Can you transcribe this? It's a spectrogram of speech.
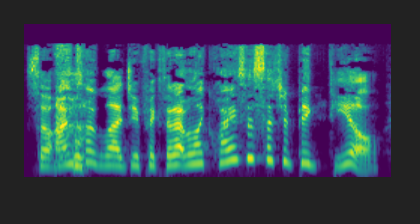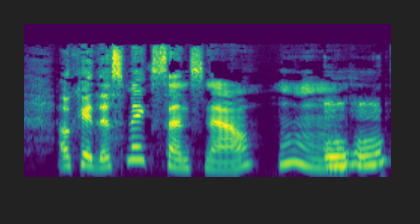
So I'm so glad you picked that up. I'm like, why is this such a big deal? Okay, this makes sense now. Hmm. Mm-hmm.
